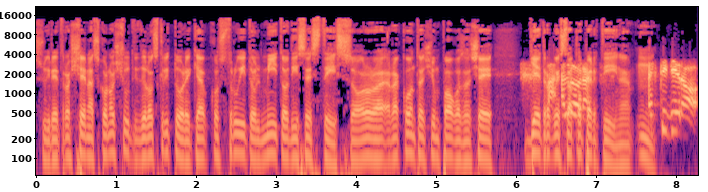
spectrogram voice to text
sui retroscena sconosciuti dello scrittore che ha costruito il mito di se stesso. Allora raccontaci un po' cosa c'è dietro Ma questa allora, copertina. Mm. Eh, ti dirò,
